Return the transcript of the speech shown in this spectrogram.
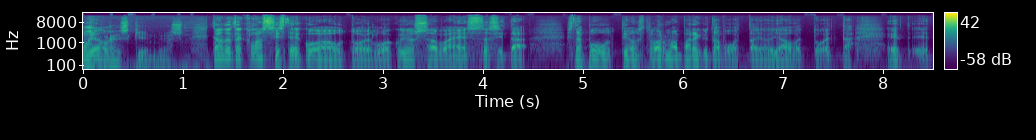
vahinkoriskiin myös. Tämä on tätä klassista ekoautoilua, kun jossain vaiheessa sitä, sitä puhuttiin, on sitten varmaan parikymmentä vuotta jo jauhettu, että et, et,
